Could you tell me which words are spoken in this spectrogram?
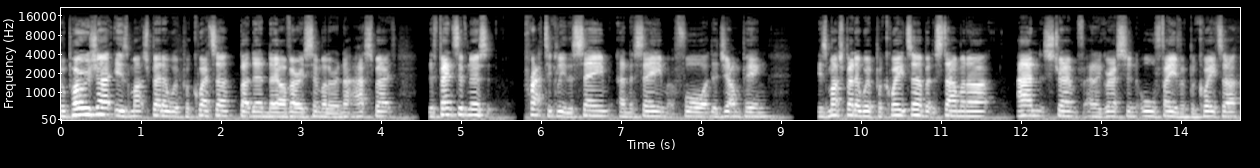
Composure is much better with Paqueta, but then they are very similar in that aspect. Defensiveness, practically the same, and the same for the jumping. Is much better with Paqueta, but the stamina and strength and aggression all favour Paqueta.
